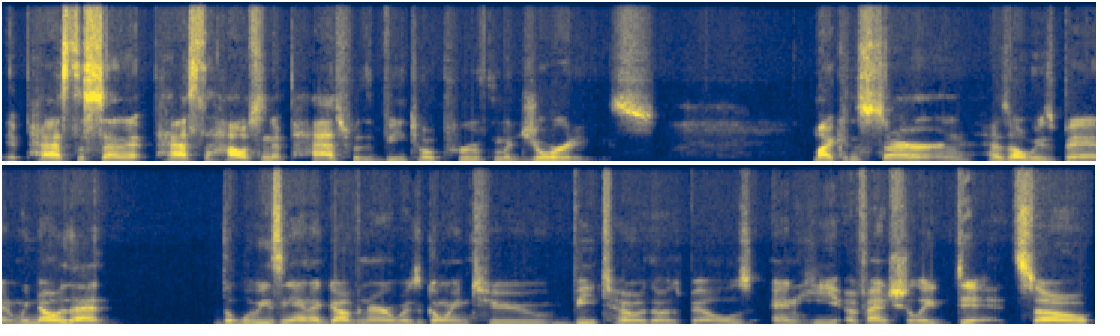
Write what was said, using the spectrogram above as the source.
It passed the Senate, passed the House, and it passed with veto proof majorities. My concern has always been we know that the Louisiana governor was going to veto those bills, and he eventually did. So,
